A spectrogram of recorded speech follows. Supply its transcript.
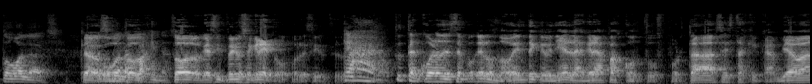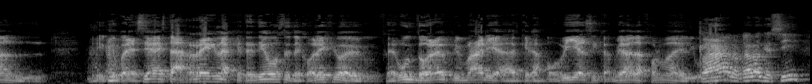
todas las, Claro, como todas las todo, páginas. todo lo que es Imperio Secreto, por decirte. ¿no? Claro. ¿Tú te acuerdas de esa época de los 90 que venían las grapas con tus portadas estas que cambiaban, eh, que parecían estas reglas que teníamos en el colegio en segundo grado de primaria, que las movías y cambiaban la forma del dibujo? Claro, claro que sí.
